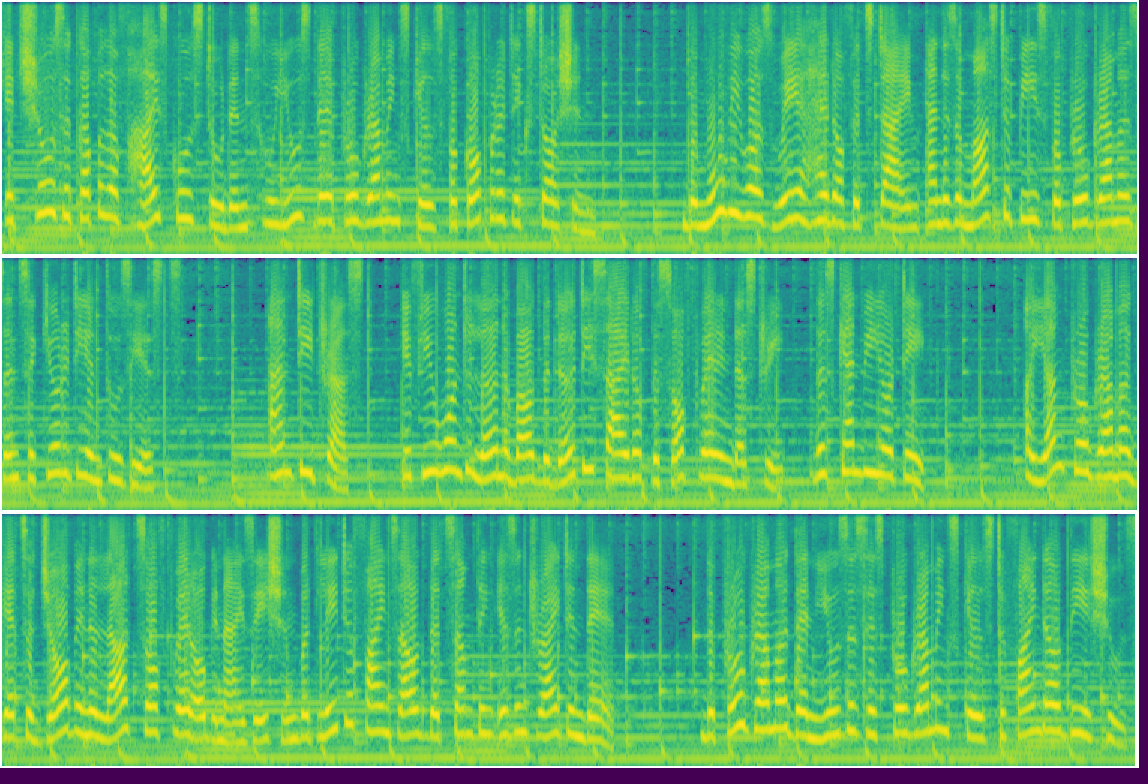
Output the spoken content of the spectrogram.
It shows a couple of high school students who used their programming skills for corporate extortion. The movie was way ahead of its time and is a masterpiece for programmers and security enthusiasts. Antitrust. If you want to learn about the dirty side of the software industry, this can be your take. A young programmer gets a job in a large software organization but later finds out that something isn't right in there. The programmer then uses his programming skills to find out the issues.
